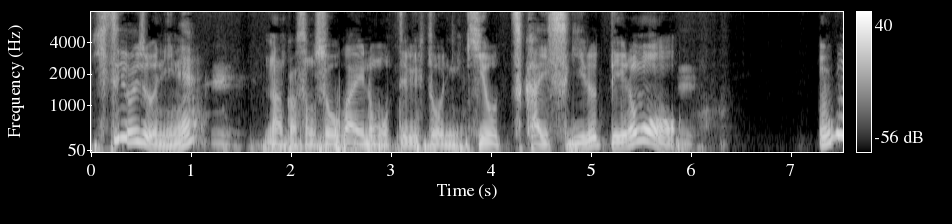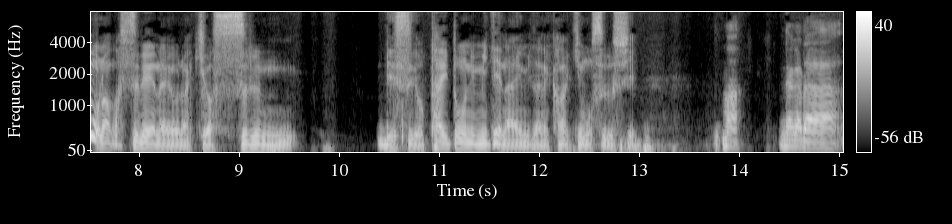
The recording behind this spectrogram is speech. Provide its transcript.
必要以上にね、なんかその障害の持ってる人に気を使いすぎるっていうのも、僕もなんか失礼なような気はするんですよ。対等に見てないみたいな気もするし。まあ、だから、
